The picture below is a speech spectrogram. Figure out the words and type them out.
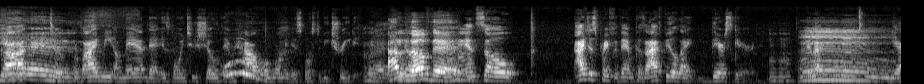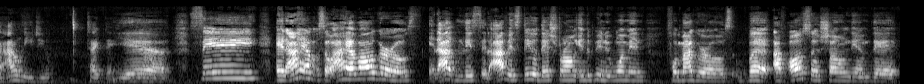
God yes. to provide me a man that is going to show them Ooh. how a woman is supposed to be treated. Right. I know? love that. Mm-hmm. And so I just pray for them because I feel like they're scared. Mm-hmm. They're like, mm, yeah, I don't need you type thing. Yeah. See, and I have so I have all girls, and I listen. I've instilled that strong, independent woman for my girls, but I've also shown them that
